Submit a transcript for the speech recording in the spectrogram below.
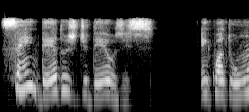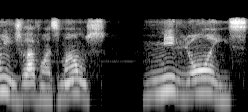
Sem dedos de deuses. Enquanto uns lavam as mãos, milhões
